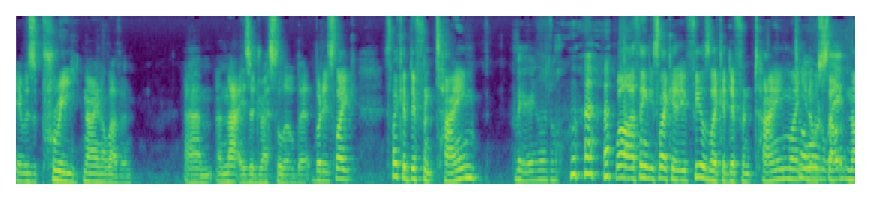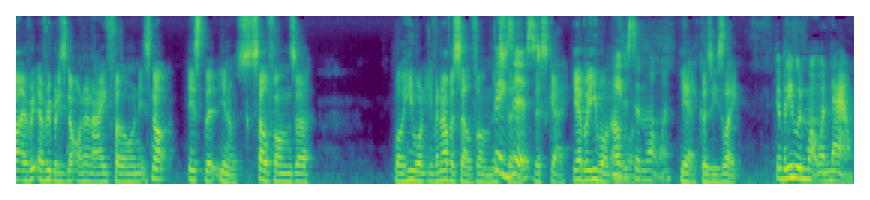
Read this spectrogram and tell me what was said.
It was pre 9/11, um, and that is addressed a little bit. But it's like it's like a different time. Very little. Well, I think it's like a, it feels like a different time. Like you know, Totally. cell, not every, everybody's not on an iPhone. It's not. It's that you know, cell phones are. Well, he won't even have a cell phone. This, They uh, this guy, yeah, but he won't he just one. didn't want one. Yeah, because he's like Yeah, but he wouldn't want one now.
